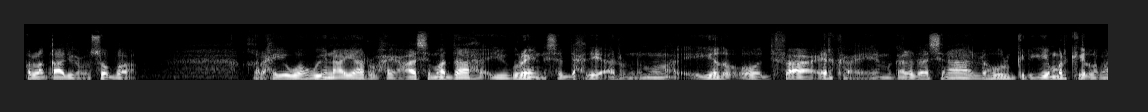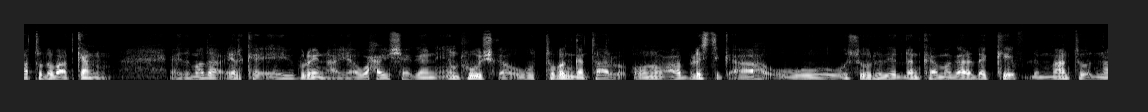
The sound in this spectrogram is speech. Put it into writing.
ballanqaadii cusub. Qaraxyo waaweyn ayaa ruuxay caasimadda ukrein saddexdii aruurnimo iyada oo difaaca cirka ee magaaladaasina la howlgeliyey markii labaad toddobaadkan ciidamada cirka ee ukrein ayaa waxay sheegeen in ruushka uu toban gantaal oo nuuca balistig ah uu u soo riday dhanka magaalada kiev dhammaantoodna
